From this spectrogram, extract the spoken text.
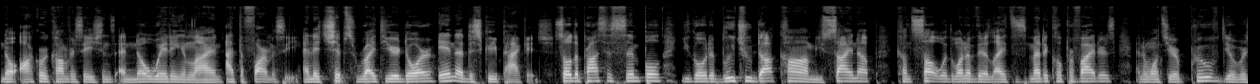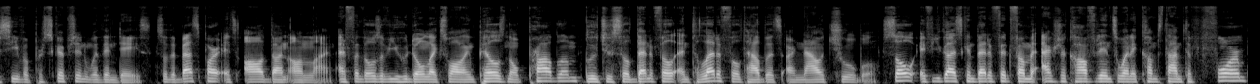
no awkward conversations, and no waiting in line at the pharmacy. And it ships right to your door in a discreet package. So the process is simple. You go to bluechew.com, you sign up, consult with one of their licensed medical providers, and once you're approved, you'll receive a prescription within days. So the best part, it's all done online. And for those of you who don't like swallowing pills, no problem. Bluechew sildenafil and tadalafil tablets are now chewable. So if you guys can benefit from extra confidence when it comes time to perform,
